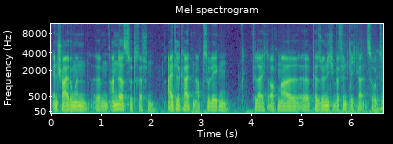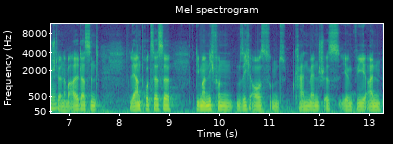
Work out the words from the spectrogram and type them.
Entscheidungen ähm, anders zu treffen, Eitelkeiten abzulegen, vielleicht auch mal äh, persönliche Befindlichkeiten zurückzustellen. Aber all das sind Lernprozesse, die man nicht von sich aus und kein Mensch ist irgendwie ein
